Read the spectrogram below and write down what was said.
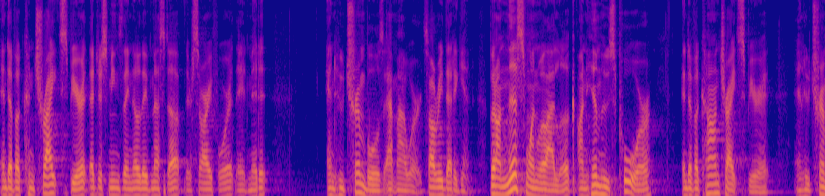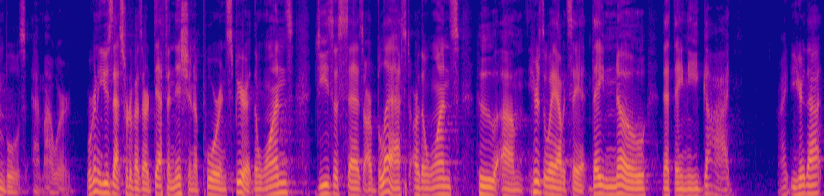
and of a contrite spirit. That just means they know they've messed up, they're sorry for it, they admit it, and who trembles at my word. So I'll read that again. But on this one will I look, on him who's poor and of a contrite spirit, and who trembles at my word. We're going to use that sort of as our definition of poor in spirit. The ones Jesus says are blessed are the ones who, um, here's the way I would say it, they know that they need God. Right? You hear that?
